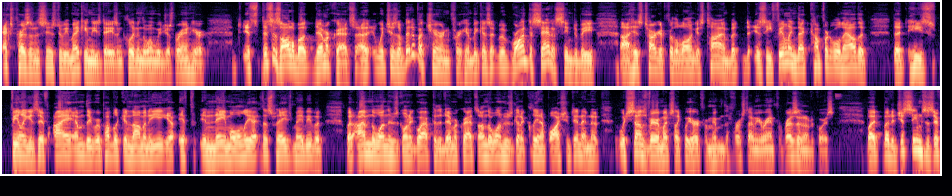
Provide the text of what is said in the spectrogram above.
ex president seems to be making these days, including the one we just ran here, it's this is all about Democrats, uh, which is a bit of a churn for him because it, Ron DeSantis seemed to be uh, his target for the longest time. But is he feeling that comfortable now that that he's feeling as if I am the Republican nominee, if in name only at this stage, maybe, but but I'm the one who's going to go after the Democrats. I'm the one who's going to clean up Washington, and uh, which sounds very much like we heard from him the first time he ran for president, of course. But but it just seems as if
